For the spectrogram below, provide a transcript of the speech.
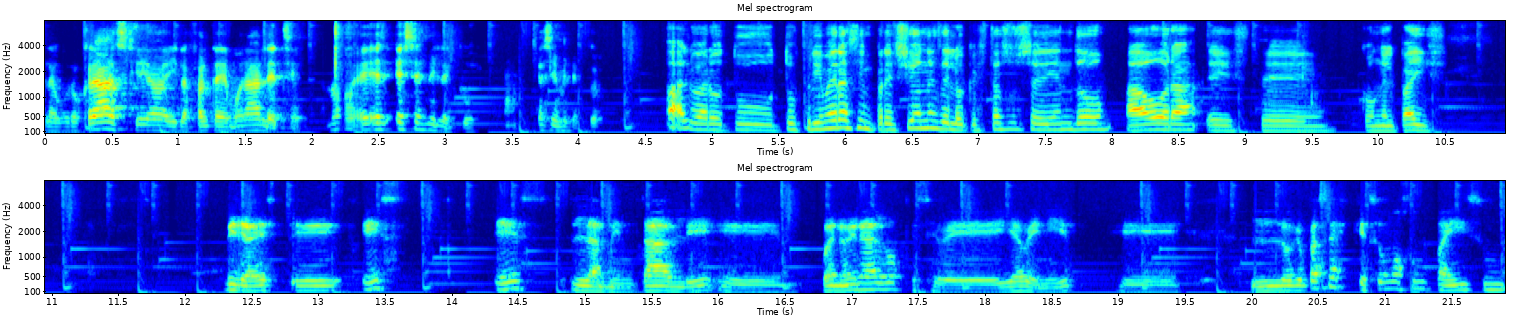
la burocracia y la falta de moral, etc. ¿no? E, esa es mi lectura. Esa es mi lectura. Álvaro, tus primeras impresiones de lo que está sucediendo ahora este, con el país. Mira, este, es, es lamentable. Eh, bueno, era algo que se veía venir. Eh, lo que pasa es que somos un país un,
